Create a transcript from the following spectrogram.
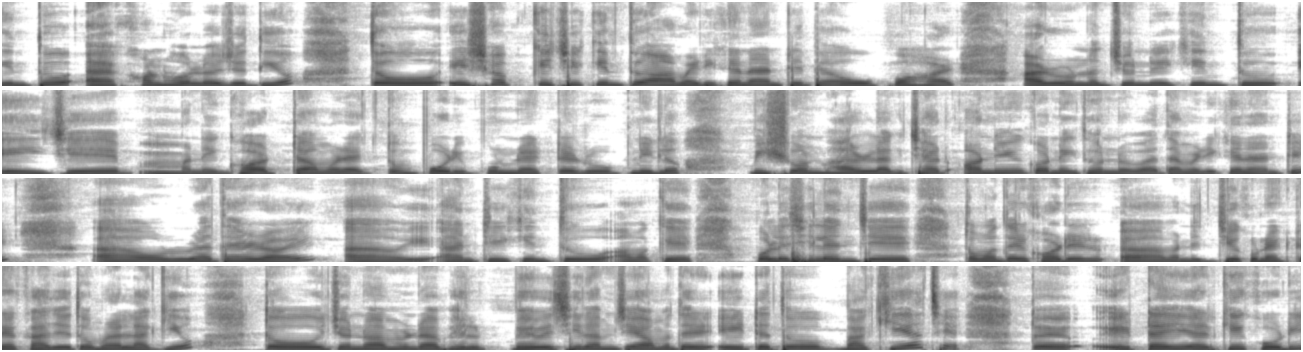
কিন্তু এখন হলো যদিও। তো এই সব কিছু কিন্তু আমেরিকান আন্টি দেওয়া উপহার। আর ওনার জন্যই কিন্তু এই যে মানে ঘরটা আমার একদম পরিপূর্ণ একটা রূপ নিল। ভীষণ ভালো লাগছে। আর অনেক অনেক ধন্যবাদ আমেরিকান আন্টি অনুরাধা রয় ওই আন্টি কিন্তু আমাকে বলেছিলেন যে তোমাদের ঘরের মানে যে কোনো একটা কাজে তোমরা লাগিও। তো ওই জন্য আমরা ভেবেছিলাম যে আমাদের এইটা তো বাকি আছে, তো এটাই আর কি করি,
